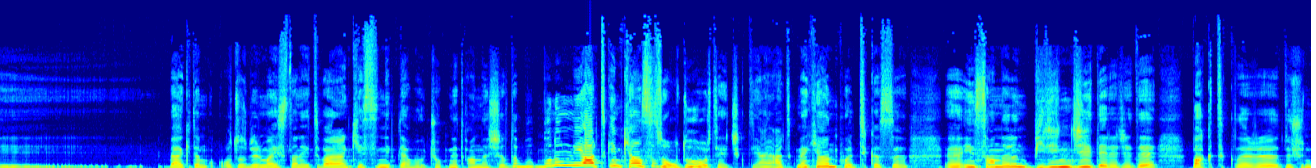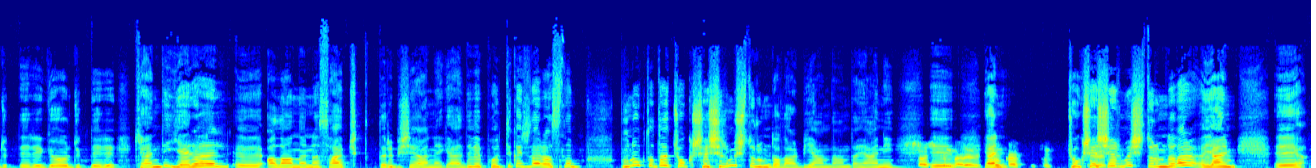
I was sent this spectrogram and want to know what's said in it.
belki de 31 Mayıs'tan itibaren kesinlikle bu çok net anlaşıldı. Bu, bunun artık imkansız olduğu ortaya çıktı. Yani artık mekan politikası e, insanların birinci derecede baktıkları, düşündükleri, gördükleri, kendi yerel e, alanlarına sahip çıktıkları bir şey haline geldi. Ve politikacılar aslında bu noktada çok şaşırmış durumdalar bir yandan da. Yani, Şaşkınlar e, evet yani, çok haklısın. Çok şaşırmış evet. durumdalar. Evet. Yani... E,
